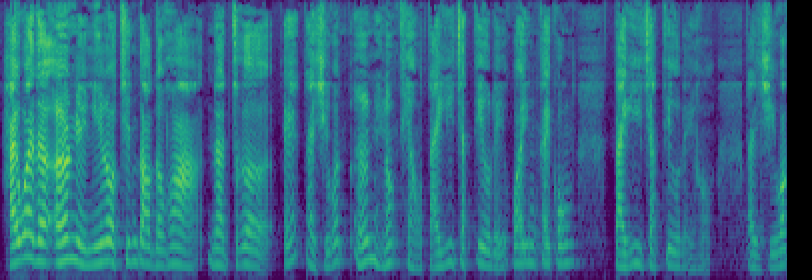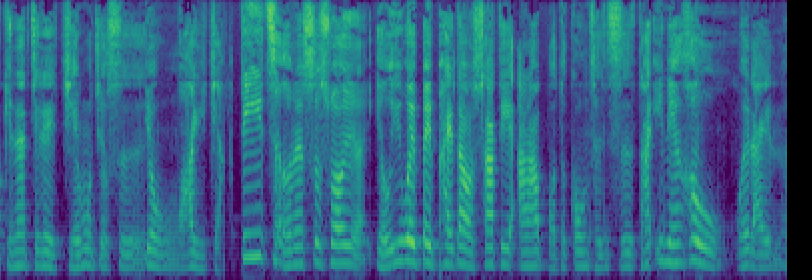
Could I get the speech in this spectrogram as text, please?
海外的儿女，你若听到的话，那这个诶，但是我儿女拢听台语才对咧，我应该讲台语才对咧吼。但是我今天这个节目就是用华语讲。第一则呢是说，有一位被派到沙地阿拉伯的工程师，他一年后回来呢，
